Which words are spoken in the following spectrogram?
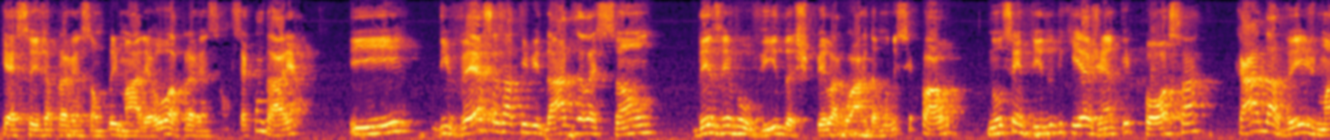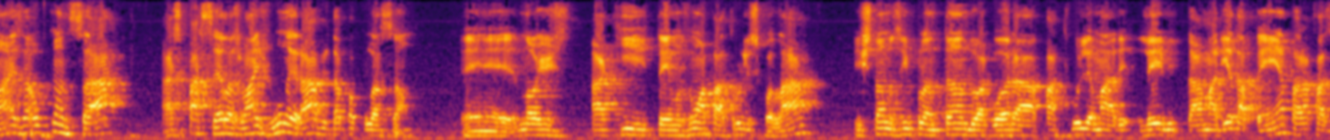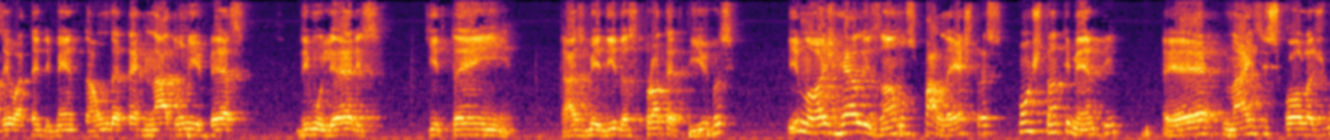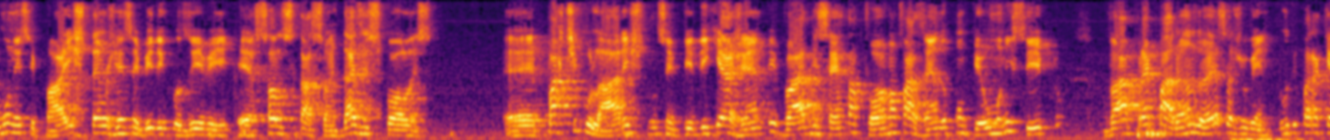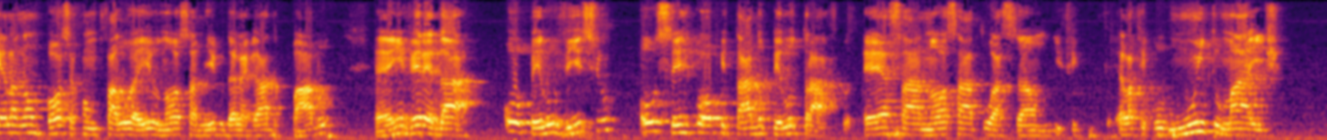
quer seja a prevenção primária ou a prevenção secundária, e diversas atividades elas são desenvolvidas pela Guarda Municipal, no sentido de que a gente possa cada vez mais alcançar as parcelas mais vulneráveis da população. É, nós aqui temos uma patrulha escolar, estamos implantando agora a patrulha da Maria da Penha para fazer o atendimento a um determinado universo de mulheres que têm as medidas protetivas e nós realizamos palestras constantemente é, nas escolas municipais. Temos recebido, inclusive, é, solicitações das escolas é, particulares, no sentido de que a gente vá, de certa forma, fazendo com que o município vá preparando essa juventude para que ela não possa, como falou aí o nosso amigo delegado Pablo, é, enveredar ou pelo vício ou ser cooptado pelo tráfico. Essa nossa atuação ela ficou muito mais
